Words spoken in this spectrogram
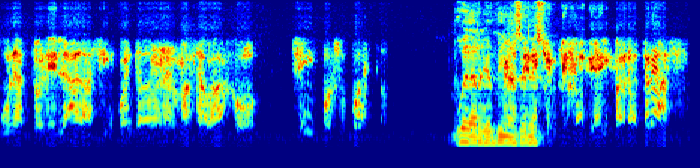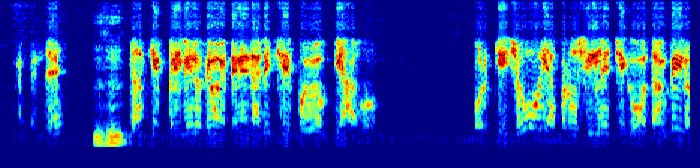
una tonelada 50 dólares más abajo? Sí, por supuesto. ¿Puede Argentina hacer eso? que empezar de ahí para atrás, ¿entendés? No es que primero tengo que tener la leche y después veo qué hago. Porque yo voy a producir leche como tambero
